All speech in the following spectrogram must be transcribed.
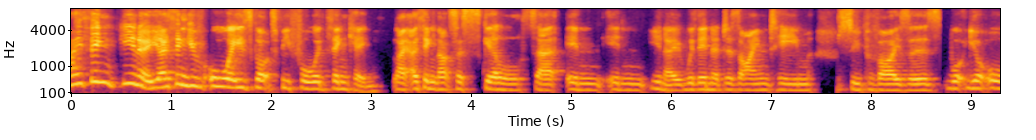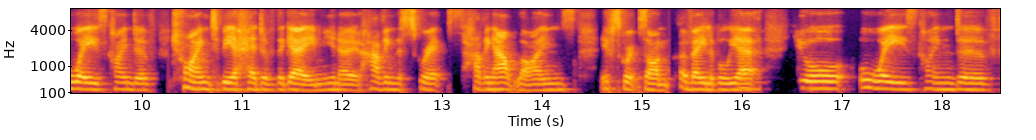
I think you know. I think you've always got to be forward thinking. Like I think that's a skill set in in you know within a design team, supervisors. What you're always kind of trying to be ahead of the game. You know, having the scripts, having outlines. If scripts aren't available yet, mm. You're always kind of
